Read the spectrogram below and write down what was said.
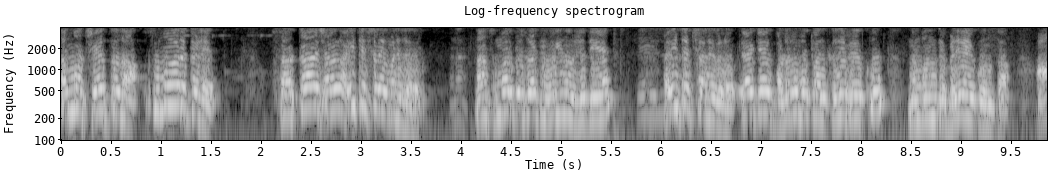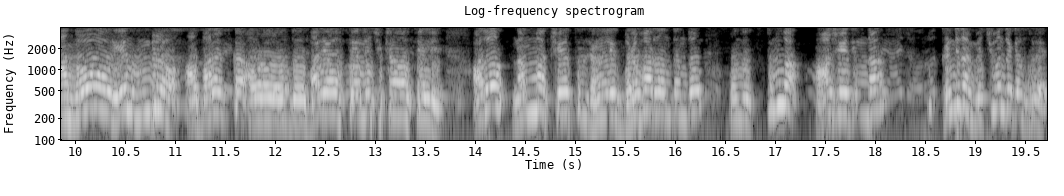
ತಮ್ಮ ಕ್ಷೇತ್ರದ ಸುಮಾರು ಕಡೆ ಸರ್ಕಾರಿ ಶಾಲೆ ಹೈಟೆಕ್ ಶಾಲೆ ಮಾಡಿದ್ದಾರೆ. ನಾನು ಸುಮಾರು ಉದ್ಘಾಟನೆ ಹೋಗಿದ್ದವ್ರ ಜೊತೆಗೆ. ಹೈಟೆಕ್ ಶಾಲೆಗಳು. ಯಾಕೆ? ಬಡವರ ಮಕ್ಕಳನ್ನು ಕಲಿಬೇಕು ನಮ್ಮಂತೆ ಬೆಳೆಯಬೇಕು ಅಂತ. ಆ ನೋವು ಅವ್ರು ಏನು ಉಂಡ್ರೋ ಆ ಬಾಲಕ ಅವರ ಒಂದು ಬಾಲ್ಯಾವಸ್ಥೆಯಲ್ಲಿ ಶಿಕ್ಷಣಾವಸ್ಥೆಯಲ್ಲಿ. ಅದು ನಮ್ಮ ಕ್ಷೇತ್ರದ ಜನರಿಗೆ ಬರಬಾರದು ಅಂತಂದು ಒಂದು ತುಂಬಾ ಆಶಯದಿಂದ ಖಂಡಿತ ಮೆಚ್ಚುವಂತ ಕೆಲಸವೇ.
